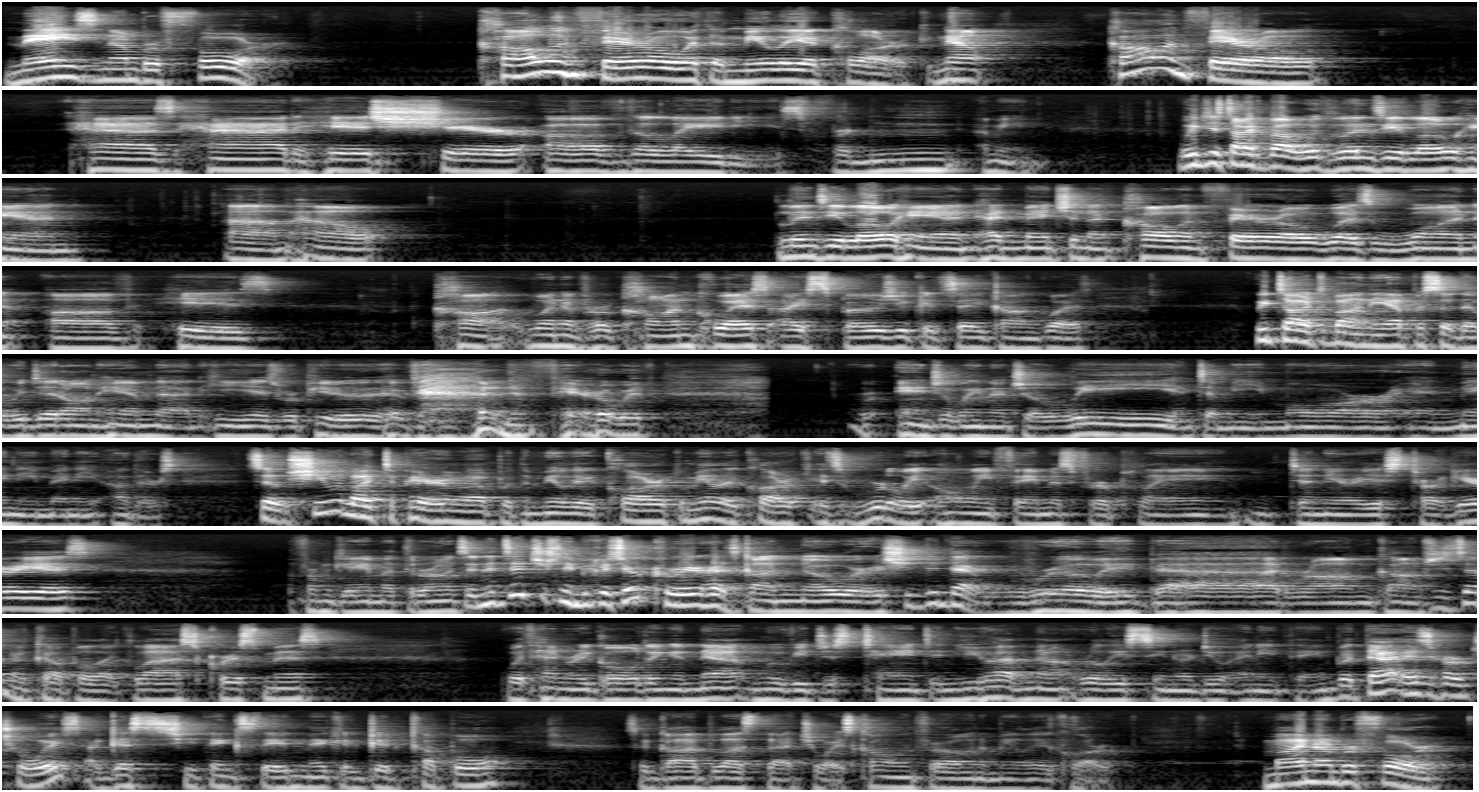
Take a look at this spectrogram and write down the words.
May's number four. Colin Farrell with Emilia Clarke. Now, Colin Farrell has had his share of the ladies. For I mean, we just talked about with Lindsay Lohan um, how Lindsay Lohan had mentioned that Colin Farrell was one of his one of her conquests. I suppose you could say conquest. We talked about in the episode that we did on him that he is reputed to have had an affair with Angelina Jolie and Demi Moore and many, many others. So she would like to pair him up with Emilia Clarke. Emilia Clarke is really only famous for playing Daenerys Targaryen from Game of Thrones. And it's interesting because her career has gone nowhere. She did that really bad rom com. She's done a couple like Last Christmas with Henry Golding, and that movie just tanked, and you have not really seen her do anything. But that is her choice. I guess she thinks they'd make a good couple. So God bless that choice. Colin Farrell and Emilia Clarke. My number four,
